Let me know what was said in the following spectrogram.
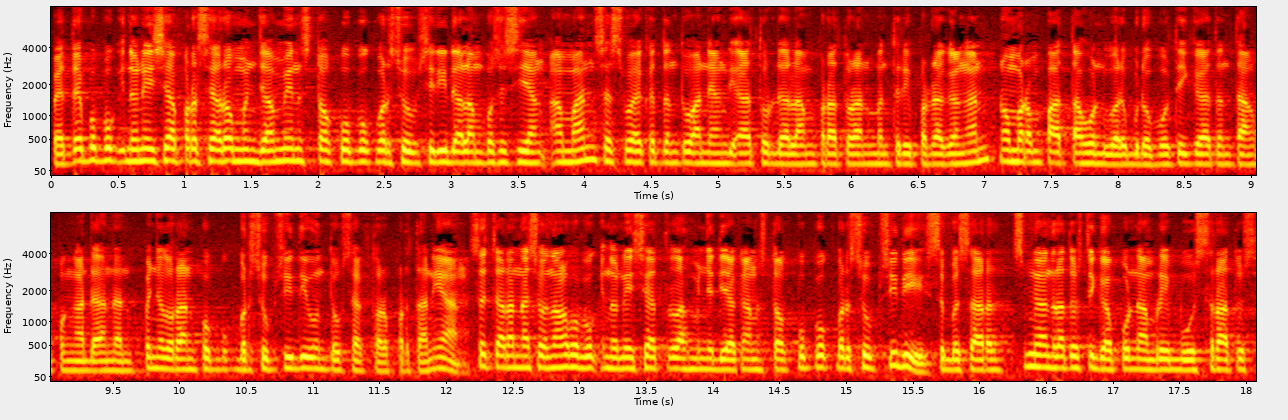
PT Pupuk Indonesia Persero menjamin stok pupuk bersubsidi dalam posisi yang aman sesuai ketentuan yang diatur dalam Peraturan Menteri Perdagangan Nomor 4 Tahun 2023 tentang pengadaan dan penyaluran pupuk bersubsidi untuk sektor pertanian. Secara nasional Pupuk Indonesia telah menyediakan stok pupuk bersubsidi sebesar 936.152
